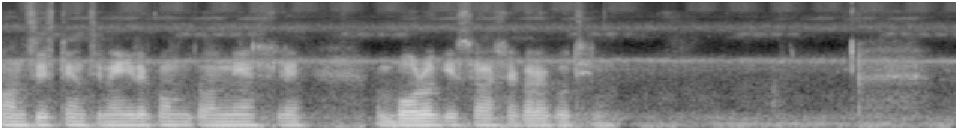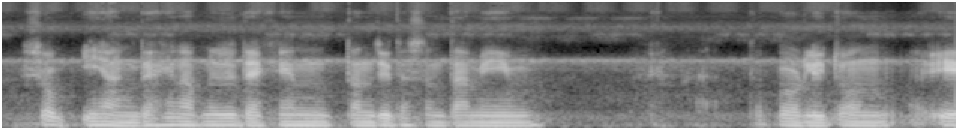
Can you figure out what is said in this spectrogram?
কনসিস্টেন্সি নেই এরকম দল নিয়ে আসলে বড় কিছু আশা করা কঠিন। সব ইয়াং, দেখেন আপনি যদি দেখেন তানজিদ হাসান, তামিম, তারপর লিটন, এ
